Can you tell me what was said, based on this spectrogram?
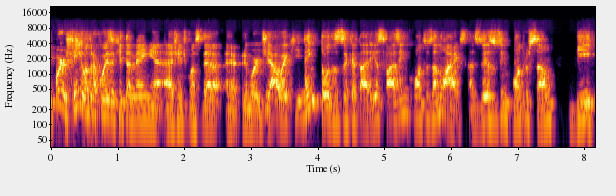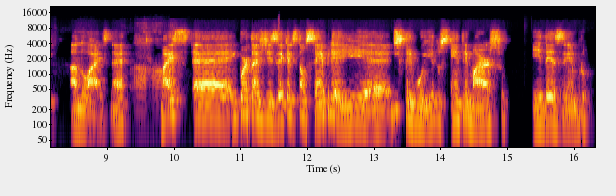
E por fim, outra coisa que também a gente considera é, primordial é que nem todas as secretarias fazem encontros anuais. Às vezes os encontros são bianuais, né? Uhum. Mas é importante dizer que eles estão sempre aí é, distribuídos entre março e dezembro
